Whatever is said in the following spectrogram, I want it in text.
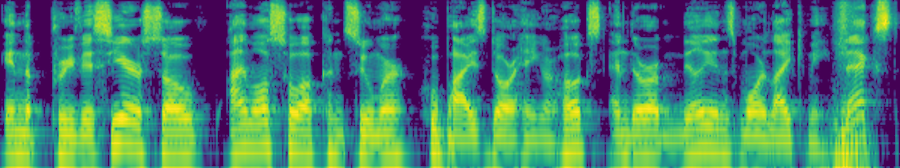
in the previous year. So I'm also a consumer who buys door hanger hooks and there are millions more like me. Next,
